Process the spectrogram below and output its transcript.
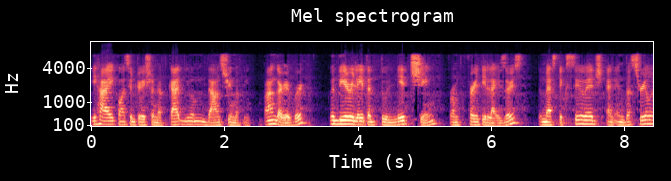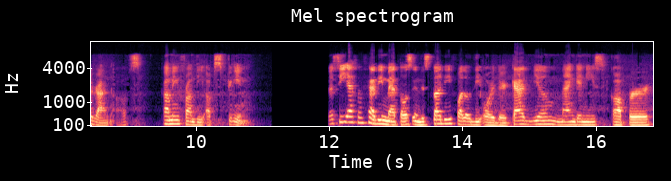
The high concentration of cadmium downstream of the Pampanga River could be related to leaching from fertilizers, domestic sewage, and industrial runoffs coming from the upstream. The CF of heavy metals in the study followed the order cadmium, manganese, copper,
